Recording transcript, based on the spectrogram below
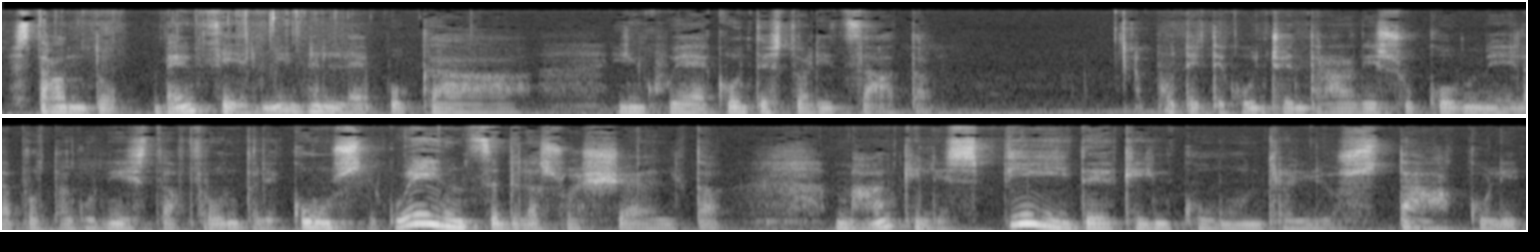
stando ben fermi nell'epoca in cui è contestualizzata. Potete concentrarvi su come la protagonista affronta le conseguenze della sua scelta, ma anche le sfide che incontra, gli ostacoli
